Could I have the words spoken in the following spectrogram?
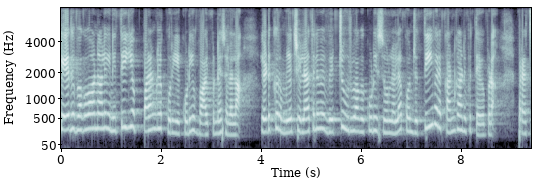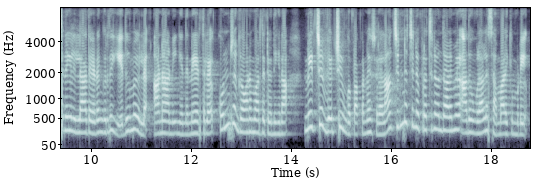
கேது பகவானாலும் இனி தீய பலன்களை குறையக்கூடிய வாய்ப்புன்னே சொல்லலாம். எடுக்கிற முயற்சி எல்லாத்துலேயுமே வெற்றி உருவாகக்கூடிய சூழ்நிலை கொஞ்சம் தீவிர கண்காணிப்பு தேவைப்படும். பிரச்சனைகள் இல்லாத இடங்கிறது எதுவுமே இல்லை. ஆனால் நீங்கள் இந்த நேரத்தில் கொஞ்சம் கவனமாக இருந்துட்டு வந்தீங்கன்னா நிச்சயம் வெற்றி உங்கள் பக்கம்னே சொல்லலாம். சின்ன சின்ன பிரச்சனை வந்தாலுமே அது உங்களால் சமாளிக்க முடியும்.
